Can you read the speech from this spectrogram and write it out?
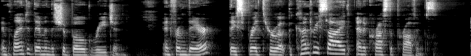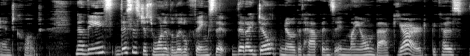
and planted them in the Chebogue region. And from there, they spread throughout the countryside and across the province. End quote. Now these, this is just one of the little things that, that I don't know that happens in my own backyard because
